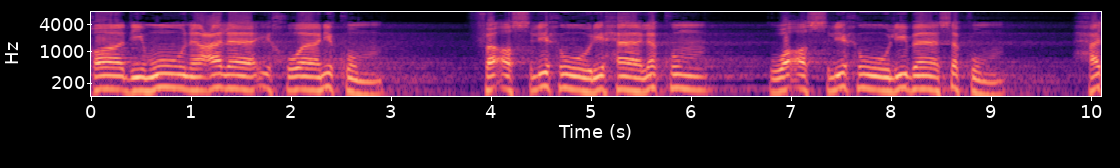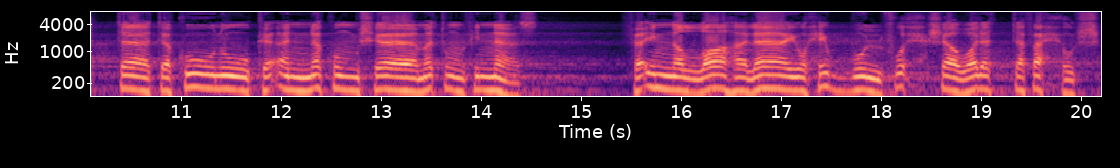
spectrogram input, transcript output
قادمون على إخوانكم فأصلحوا رحالكم وأصلحوا لباسكم حتى تكونوا كأنكم شامة في الناس. فإن الله لا يحب الفحش ولا التفحش.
